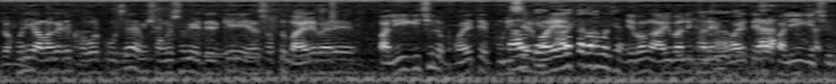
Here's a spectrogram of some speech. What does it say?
যখনই আমার কাছে খবর পৌঁছায় আমি সঙ্গে সঙ্গে এদেরকে এরা সব তো বাইরে বাইরে পালিয়ে গিয়েছিল ভয়েতে পুলিশের ভয়ে এবং আইব আলী খানের ভয়েতে পালিয়ে গিয়েছিল।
